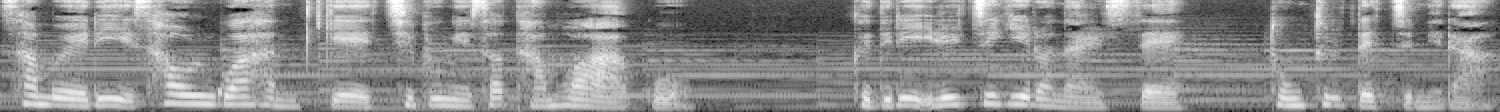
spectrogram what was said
사무엘이 사울과 함께 지붕에서 담화하고 그들이 일찍 일어날새 동틀 때쯤이라.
